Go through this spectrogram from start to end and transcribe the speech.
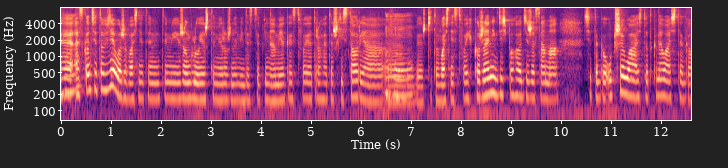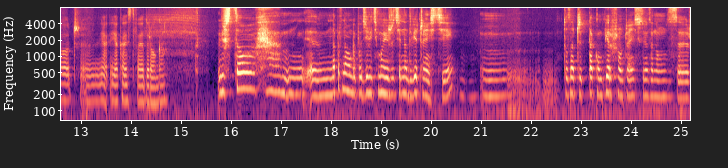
E, A skąd się to wzięło, że właśnie tym, tymi żonglujesz tymi różnymi dyscyplinami? Jaka jest Twoja trochę też historia? E, Wiesz, czy to właśnie z Twoich korzeni gdzieś pochodzi, że sama się tego uczyłaś, dotknęłaś tego, czy ja- jaka jest Twoja droga? Wiesz co, na pewno mogę podzielić moje życie na dwie części. Mm, To znaczy taką pierwszą część związaną z,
